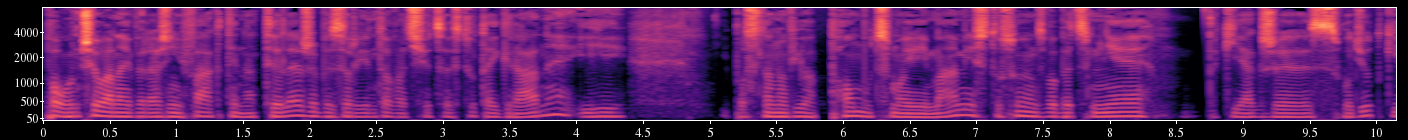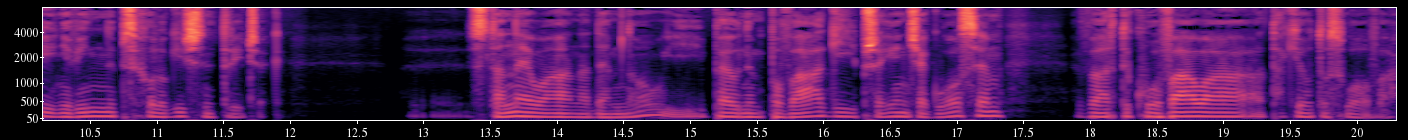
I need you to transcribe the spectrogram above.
połączyła najwyraźniej fakty na tyle, żeby zorientować się, co jest tutaj grane, i, i postanowiła pomóc mojej mamie, stosując wobec mnie taki jakże słodziutki i niewinny psychologiczny triczek stanęła nade mną i pełnym powagi i przejęcia głosem wyartykułowała takie oto słowa.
